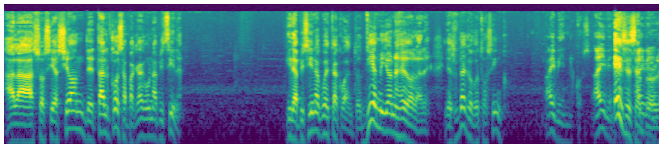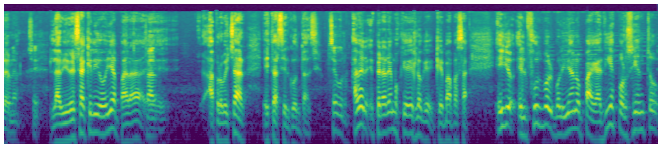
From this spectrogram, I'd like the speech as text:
a la asociación de tal cosa para que haga una piscina. ¿Y la piscina cuesta cuánto? 10 millones de dólares. Y resulta que costó 5. Ahí viene cosa, ahí viene. Ese es el problema. sí, La viveza criolla para Claro. eh, aprovechar estas circunstancias. seguro. A ver, esperaremos qué es lo que, que va a pasar. Ellos, el fútbol boliviano paga 10%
